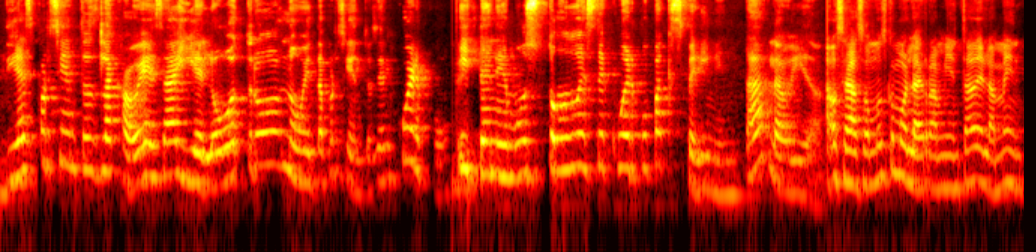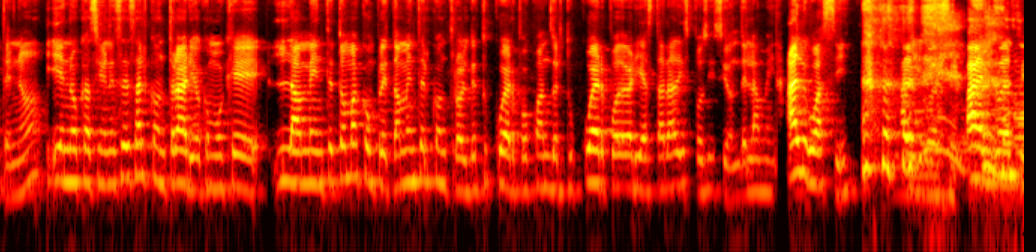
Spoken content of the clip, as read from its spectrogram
10% es la cabeza y el otro 90% es el cuerpo. Y tenemos todo este cuerpo para experimentar la vida. O sea, somos como la herramienta de la mente, ¿no? Y en ocasiones es al contrario, como que la mente toma completamente el control de tu cuerpo cuando tu cuerpo debería estar a disposición de la mente. Algo así. Algo así. Algo así.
